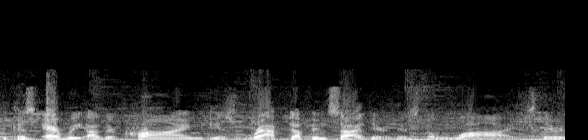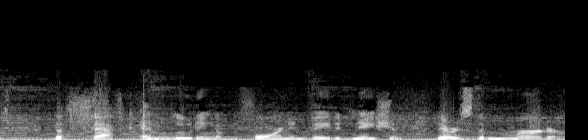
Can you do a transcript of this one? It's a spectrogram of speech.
Because every other crime is wrapped up inside there. There's the lies, there's the theft and looting of the foreign invaded nation, there's the murder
